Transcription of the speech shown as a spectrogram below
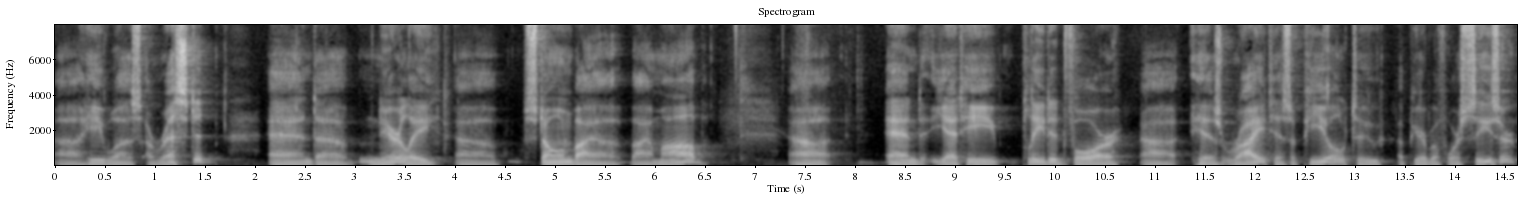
uh, he was arrested and uh, nearly uh, stoned by a, by a mob. Uh, and yet he pleaded for uh, his right, his appeal to appear before Caesar.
